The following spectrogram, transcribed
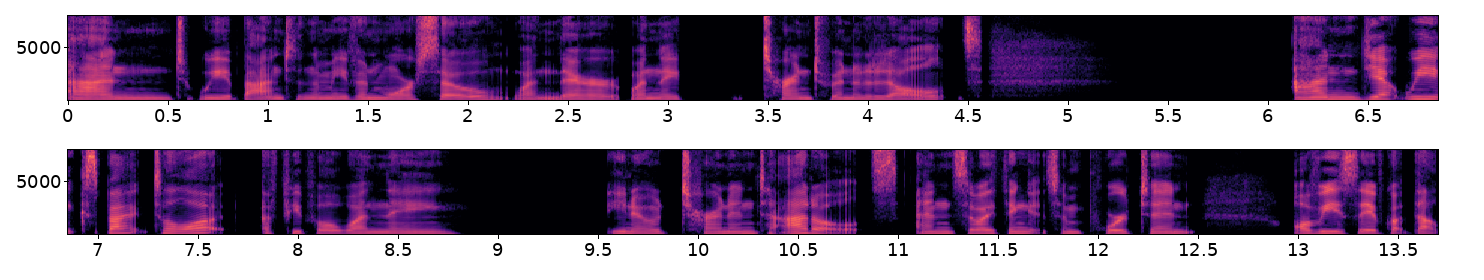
and we abandon them even more so when they're when they turn to an adult. And yet we expect a lot of people when they, you know, turn into adults. And so I think it's important. Obviously, I've got that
